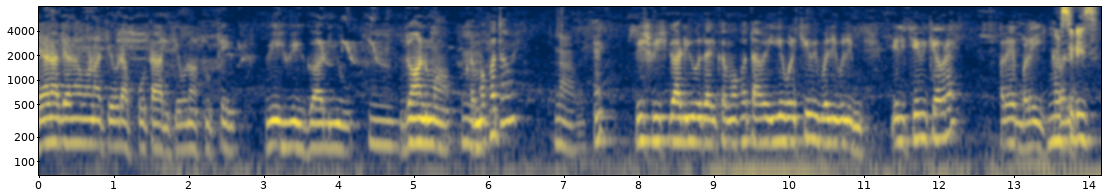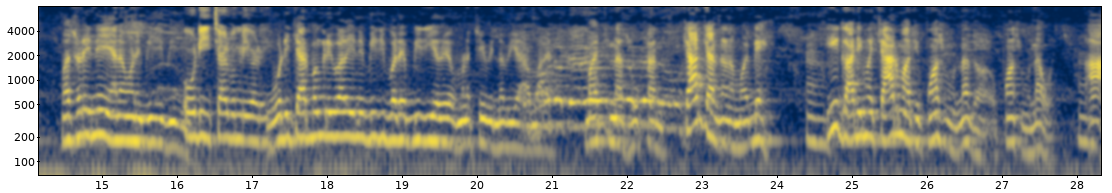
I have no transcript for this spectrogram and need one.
લેણા દેણા વાળા ચેવડા ફોટા ને ચેવડા શૂટિંગ વીસ વીસ ગાડીઓ. ઝોનમાં જાનમાં કઈ મફત આવે? આવે. હે? વીસ વીસ ગાડીઓ તારી કઈ મફત આવે? એ વળી ચેવી બલી બલી પેલી ચેવી કેવરાય અરે બળી. મર્સિડીઝ મસળી નહીં એના વળી બીજી બીજી. ઓડી ચાર બંગડી વાળી ઓડી ચાર બંગડી વાળી ને બીજી બડે બીજી હવે હમણાં ચેવી નવી અમારે માચના છોકરા ચાર ચાર જણા મળે બે. એ ગાડીમાં ચારમાંથી પાંચ મુ ના પાંચ મું ના હોય. આ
